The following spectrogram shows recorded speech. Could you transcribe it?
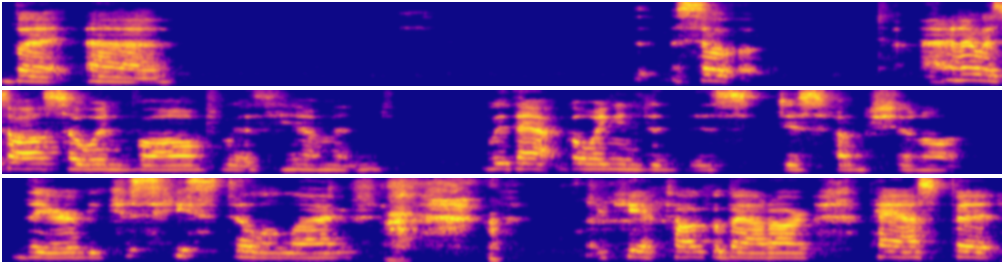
but uh, so, and I was also involved with him, and without going into this dysfunctional there because he's still alive. I can't talk about our past, but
